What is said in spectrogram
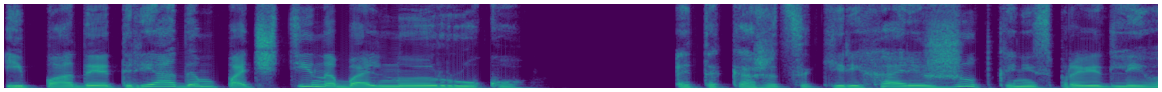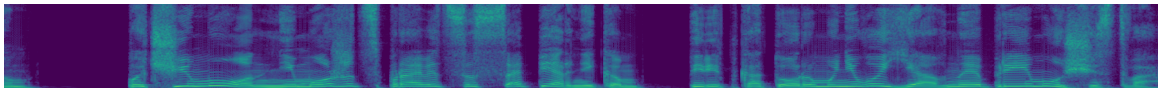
и падает рядом почти на больную руку. Это кажется Кирихари жутко несправедливым. Почему он не может справиться с соперником, перед которым у него явное преимущество?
